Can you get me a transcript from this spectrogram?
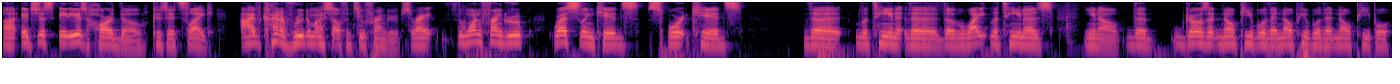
Uh, it's just it is hard though because it's like I've kind of rooted myself in two friend groups, right? The one friend group, wrestling kids, sport kids, the Latina, the the white Latinas, you know, the girls that know people that know people that know people,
